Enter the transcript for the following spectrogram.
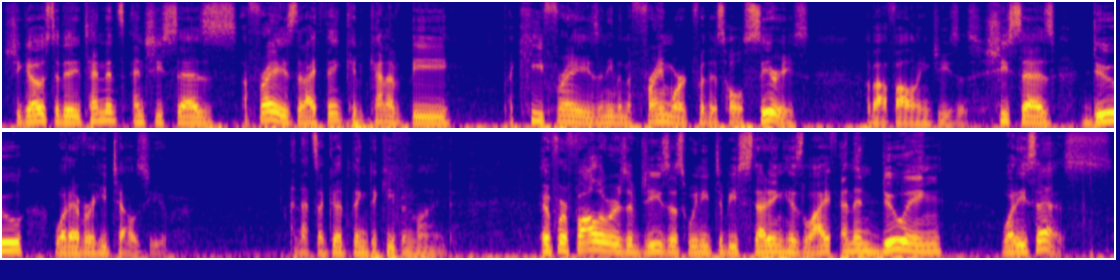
she goes to the attendants and she says a phrase that I think could kind of be a key phrase and even the framework for this whole series about following Jesus. She says, Do whatever he tells you. And that's a good thing to keep in mind. If we're followers of Jesus, we need to be studying his life and then doing what he says.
